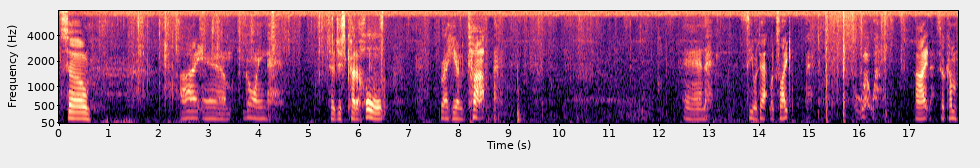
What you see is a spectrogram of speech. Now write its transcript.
So I am going to just cut a hole right here on the top. And see what that looks like. Whoa. Alright, so come,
